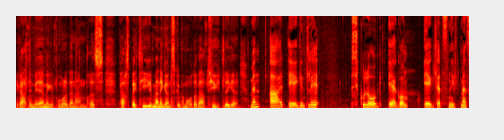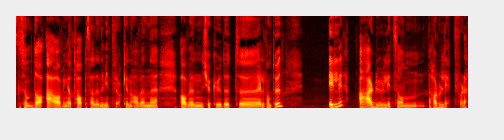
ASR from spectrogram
Jeg har alltid med meg på en måte den andres perspektiv, men jeg ønsker på en måte å være tydelig. Men er egentlig psykolog Egon egentlig et snilt menneske som da er avhengig av å ta på seg denne vinterfrakken av en, eh, av en tjukkhudet uh, elefanthud? Eller er du litt sånn Har du lett for det?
